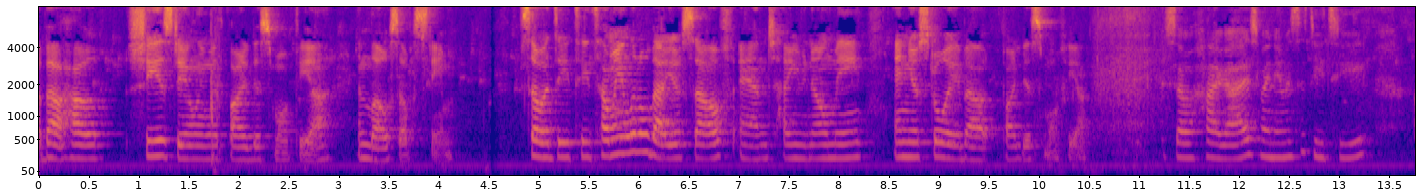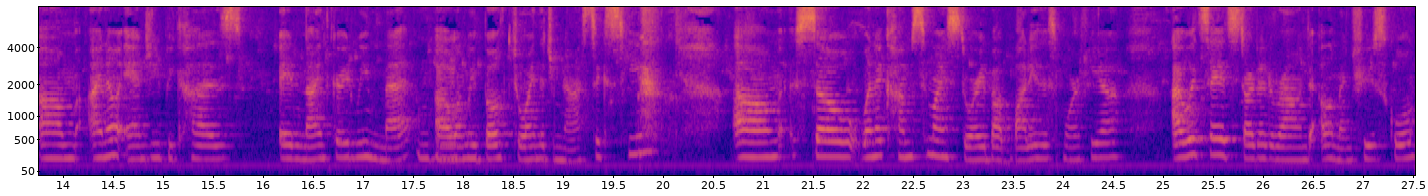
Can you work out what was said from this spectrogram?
about how she is dealing with body dysmorphia and low self esteem. So, Aditi, tell me a little about yourself and how you know me and your story about body dysmorphia. So, hi guys, my name is Aditi. Um, I know Angie because in ninth grade we met uh, Mm-hmm. when we both joined the gymnastics team. um, so when it comes to my story about body dysmorphia, I would say it started around elementary school.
